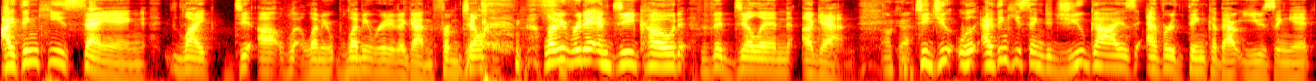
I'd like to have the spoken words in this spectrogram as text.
I think he's saying like uh, let me let me read it again from Dillon. let me read it and decode the Dillon again. Okay. Did you? Well, I think he's saying, did you guys ever think about using it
